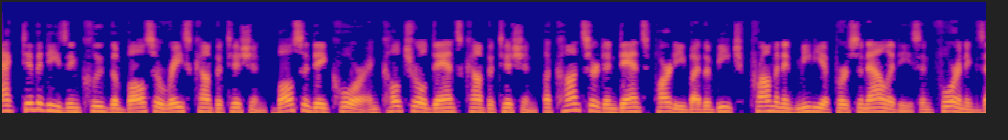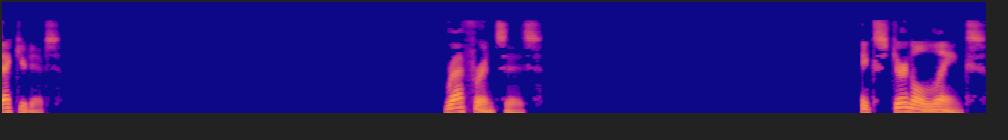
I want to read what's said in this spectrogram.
Activities include the Balsa Race Competition, Balsa Decor and Cultural Dance Competition, a concert and dance party by the beach, prominent media personalities and foreign executives. References External links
